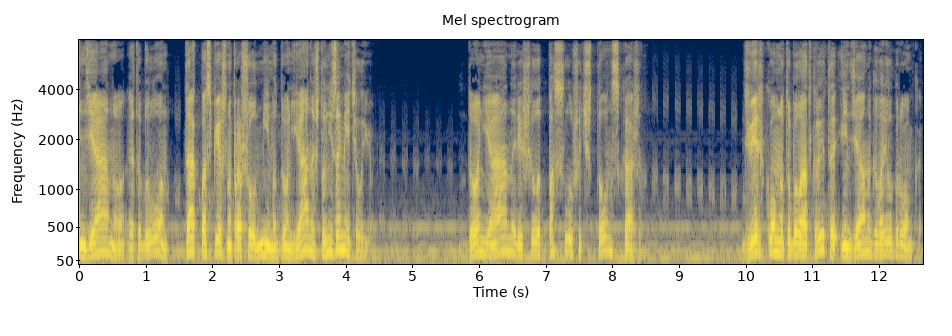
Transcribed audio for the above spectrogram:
Индиану, это был он, так поспешно прошел мимо Донья Анны, что не заметил ее. Донья Анна решила послушать, что он скажет. Дверь в комнату была открыта, Индиана говорил громко.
